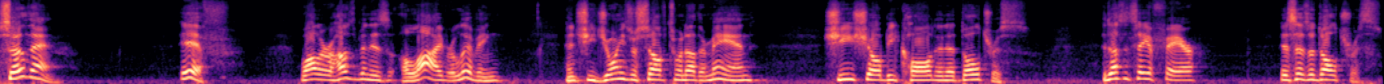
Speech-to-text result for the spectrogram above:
So then, if while her husband is alive or living, and she joins herself to another man, she shall be called an adulteress. It doesn't say affair, it says adulteress.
